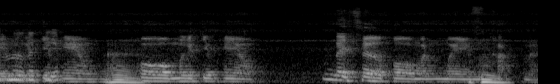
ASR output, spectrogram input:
ตัวเลือกก็เจ็บแฮวพอมันก็เจ็บแฮวได้เซอร์พอมันแมงมันขักนะ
